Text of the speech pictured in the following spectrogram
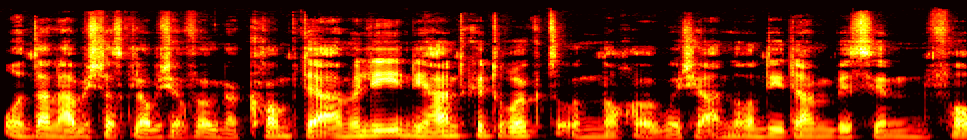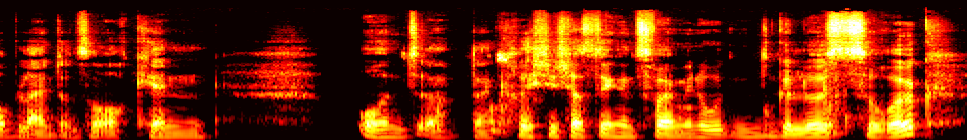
Und dann habe ich das, glaube ich, auf irgendeiner Comp der Amelie in die Hand gedrückt und noch irgendwelche anderen, die da ein bisschen Vorblind und so auch kennen. Und äh, dann kriegte ich das Ding in zwei Minuten gelöst zurück.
